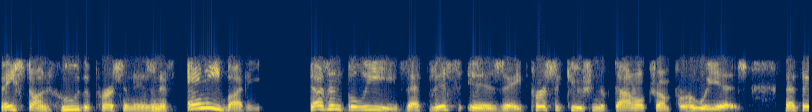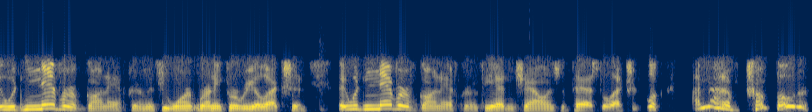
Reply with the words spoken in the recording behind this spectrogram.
based on who the person is. And if anybody doesn't believe that this is a persecution of Donald Trump for who he is, that they would never have gone after him if he weren't running for reelection. They would never have gone after him if he hadn't challenged the past election. Look, I'm not a Trump voter.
